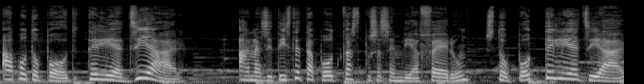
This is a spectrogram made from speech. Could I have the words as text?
από το pod.gr. Αναζητήστε τα podcast που σας ενδιαφέρουν στο pod.gr,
